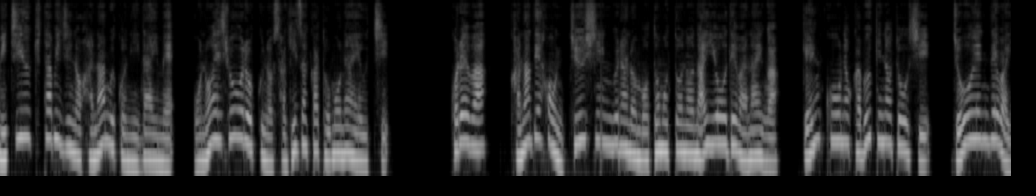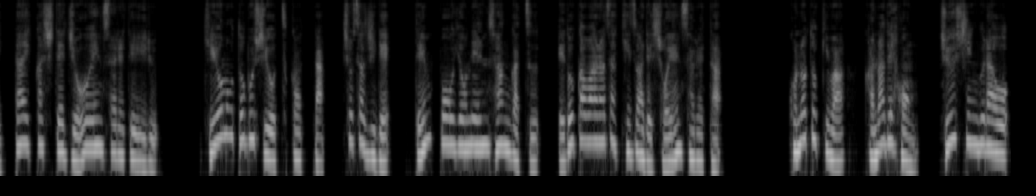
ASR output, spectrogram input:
道行き旅路の花婿二代目、尾上小六の詐欺坂伴え打ち。これは、奏で本中心蔵の元々の内容ではないが、現行の歌舞伎の当時、上演では一体化して上演されている。清本節を使った書佐寺で、天保4年3月、江戸川原崎座で初演された。この時は、奏で本、中心蔵を、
